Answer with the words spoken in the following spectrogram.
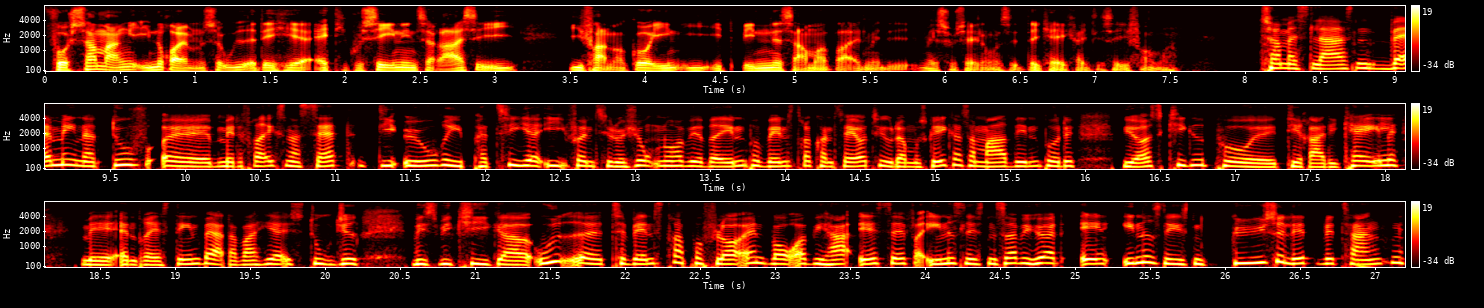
få så mange indrømmelser ud af det her, at de kunne se en interesse i ligefrem at gå ind i et bindende samarbejde med, med Socialdemokratiet. Det kan jeg ikke rigtig se for mig. Thomas Larsen, hvad mener du, øh, Mette Frederiksen har sat de øvrige partier i for en situation? Nu har vi været inde på Venstre og Konservative, der måske ikke har så meget at vinde på det. Vi har også kigget på øh, de radikale med Andreas Stenberg, der var her i studiet. Hvis vi kigger ud øh, til venstre på fløjen, hvor vi har SF og Enhedslisten, så har vi hørt e- Enhedslisten gyse lidt ved tanken.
